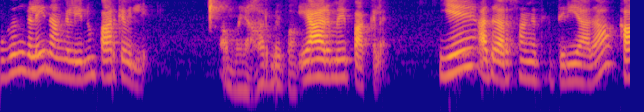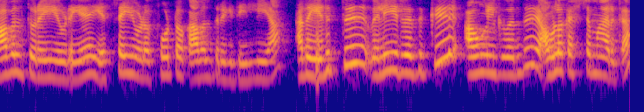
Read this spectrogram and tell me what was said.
முகங்களை நாங்கள் இன்னும் பார்க்கவில்லை. யாருமே யாருமே பார்க்கல. ஏன்? அது அரசாங்கத்துக்கு தெரியாதா? காவல்துறையுடைய எஸ்ஐயோட ஃபோட்டோ காவல்துறைகிட்ட இல்லையா? அதை எடுத்து வெளியிடுறதுக்கு அவங்களுக்கு வந்து அவ்வளோ கஷ்டமா இருக்கா?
